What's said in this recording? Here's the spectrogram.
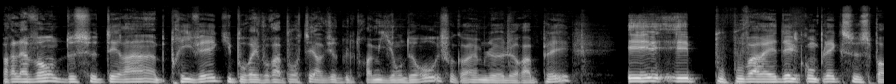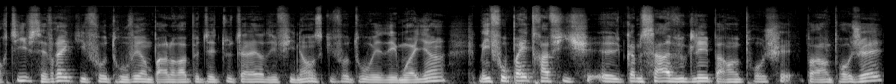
par la vente de ce terrain privé qui pourrait vous rapporter 1,3 million d'euros, il faut quand même le rappeler. Et, pour pouvoir aider le complexe sportif, c'est vrai qu'il faut trouver, on parlera peut-être tout à l'heure des finances, qu'il faut trouver des moyens, mais il ne faut pas être affiché euh, comme ça, aveuglé par un projet,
